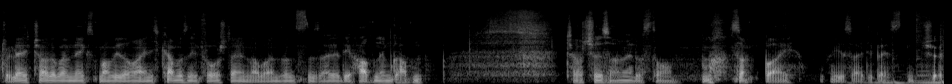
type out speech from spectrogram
Vielleicht schaut ihr beim nächsten Mal wieder rein. Ich kann mir es nicht vorstellen, aber ansonsten seid ihr die Harten im Garten. Ciao, tschüss, euer Storm. Sagt bye. Ihr seid die Besten. Tschüss.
